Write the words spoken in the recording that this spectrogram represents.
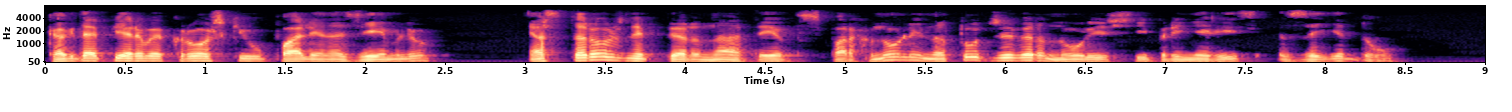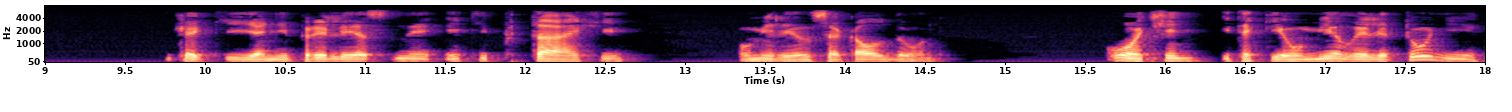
Когда первые крошки упали на землю, осторожные пернатые вспорхнули, но тут же вернулись и принялись за еду. «Какие они прелестные, эти птахи!» — умилился колдун. «Очень, и такие умелые летуньи!»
